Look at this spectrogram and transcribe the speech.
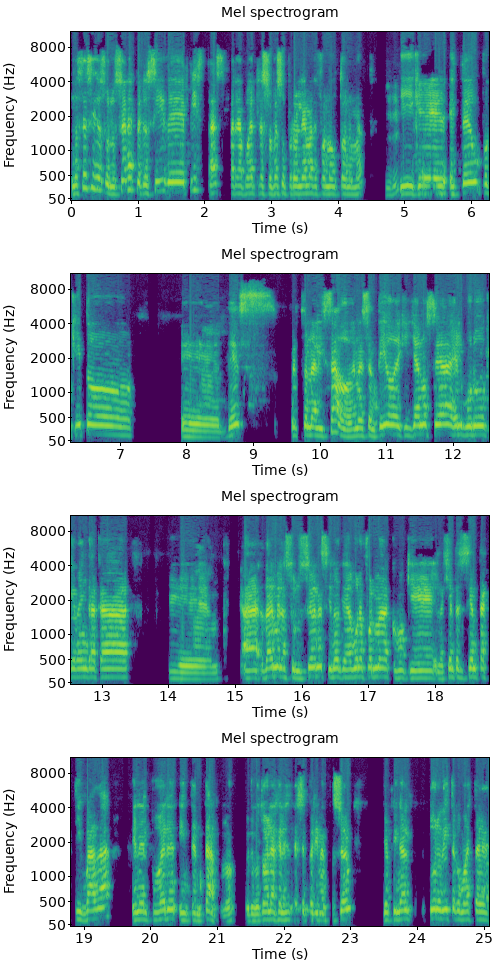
no sé si de soluciones, pero sí de pistas para poder resolver sus problemas de forma autónoma y que esté un poquito eh, despersonalizado en el sentido de que ya no sea el gurú que venga acá eh, a darme las soluciones, sino que de alguna forma como que la gente se sienta activada en el poder intentar, ¿no? Porque toda la, esa experimentación y al final tú lo viste como, este,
